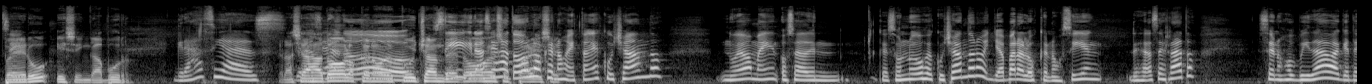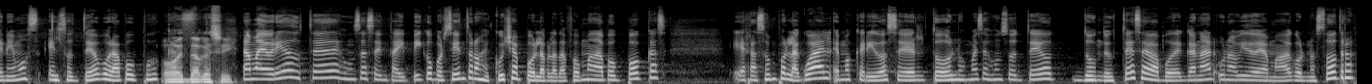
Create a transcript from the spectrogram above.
Sí. Perú y Singapur. Gracias. Gracias a todos los que nos escuchan de Sí, todos gracias a todos los que nos están escuchando nuevamente, o sea, de- que son nuevos escuchándonos. Ya para los que nos siguen desde hace rato, se nos olvidaba que tenemos el sorteo por Apple Podcast. Oh, verdad que sí. La mayoría de ustedes, un 60 y pico por ciento, nos escucha por la plataforma de Apple Podcast. eh, razón por la cual hemos querido hacer todos los meses un sorteo donde usted se va a poder ganar una videollamada con nosotros.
